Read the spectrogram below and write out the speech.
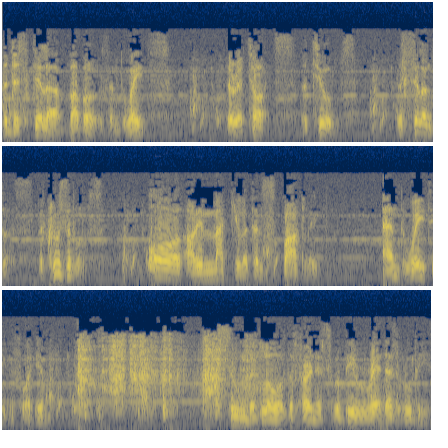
The distiller bubbles and waits. The retorts, the tubes, the cylinders, the crucibles, all are immaculate and sparkling, and waiting for him. Soon the glow of the furnace will be red as rubies.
